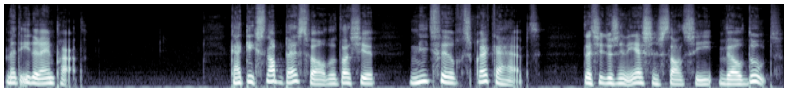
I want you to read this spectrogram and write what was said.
met iedereen praat. Kijk, ik snap best wel dat als je niet veel gesprekken hebt, dat je dus in eerste instantie wel doet.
